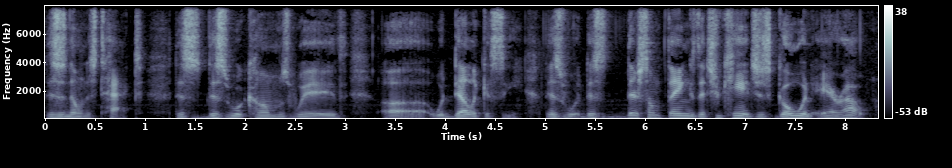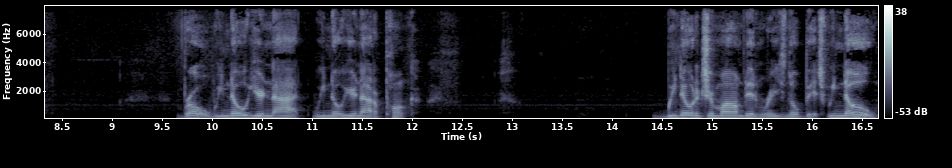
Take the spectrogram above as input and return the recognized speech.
This is known as tact. This this is what comes with uh, with delicacy. This what this there's some things that you can't just go and air out bro, we know you're not, we know you're not a punk. We know that your mom didn't raise no bitch. We know.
